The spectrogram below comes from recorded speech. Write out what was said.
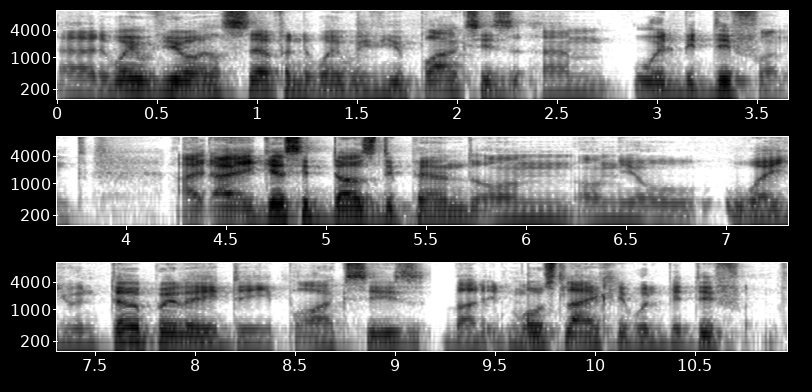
Uh, the way we view ourselves and the way we view proxies um, will be different. I, I, guess it does depend on, on your way you interpolate the proxies, but it most likely will be different.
